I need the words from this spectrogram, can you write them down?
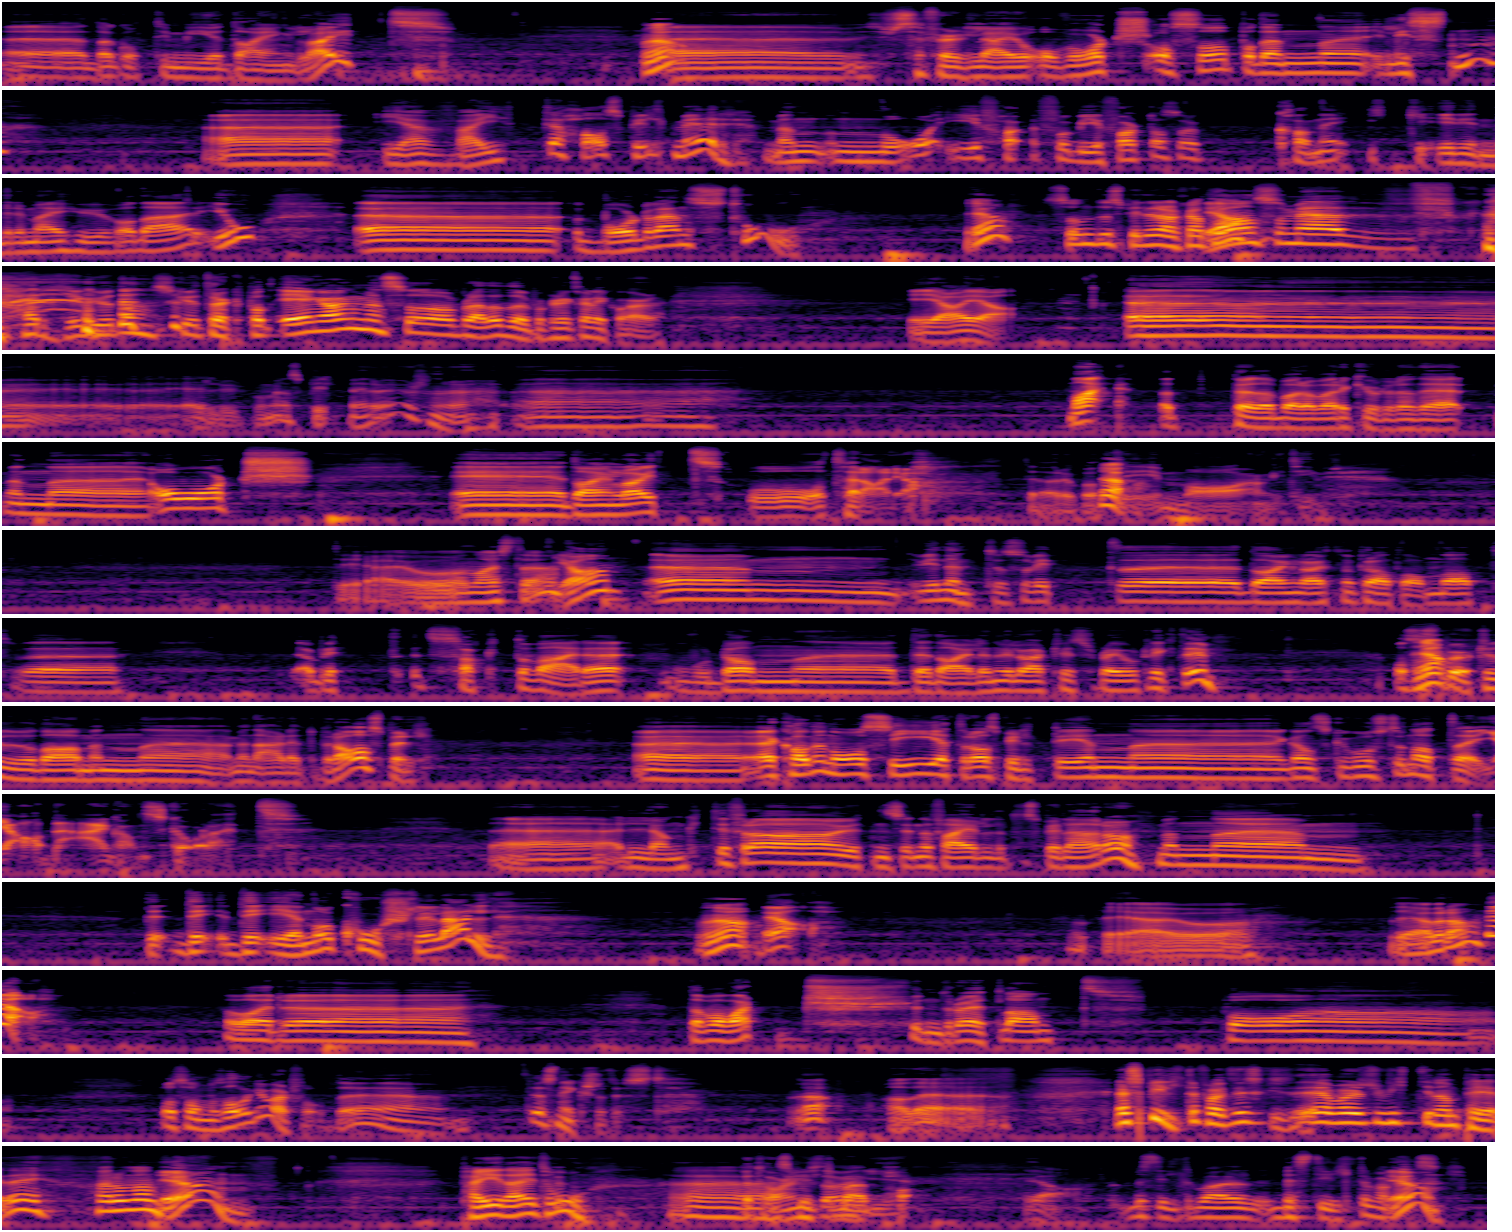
Uh, det har gått i mye Dying Light. ja. Selvfølgelig er jo Overwatch også på den listen. Jeg veit jeg har spilt mer, men nå i fa- forbifarta så kan jeg ikke erindre meg i huet hva det er. Jo, Borderlands 2. ja, som du spiller akkurat nå. Ja, som jeg Herregud, da. Skulle trykke på den én gang, men så ble det dobbeltklikk likevel. Ja, ja. Uh, jeg lurer på om jeg har spilt mer, òg, skjønner du. Uh, nei, jeg prøvde bare å være kulere enn det her. Men uh, Overwatch, Dying Light og Terraria. Det har jo gått Ja. i mange timer. Det er jo nice, det. Ja, Um, vi nevnte jo så vidt uh, Dying Light når vi prata om det, at uh, det har blitt sagt å være hvordan uh, Dead Island ville vært hvis det ble gjort riktig. Og så Ja. spurte du da, men, uh, men er det et bra spill? Jeg kan jo nå si, etter å ha spilt i en ganske god stund, at ja, det er ganske ålreit. Det er langt ifra uten sine feil, dette spillet her òg, men ehm, det, det, det er noe koselig læll. Ja, Ja. det er jo Det er bra. ja. Det var eh, Det var verdt 100 og et eller annet på På sommersalget, i hvert fall. Det, det sniker seg tyst. Ja, ja det Jeg spilte faktisk Jeg var så vidt innom Payday her om dagen. Ja. Payday 2. Eh, bare Betalingsdag. Ja, bestilte bare Bestilte, faktisk. Eh,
